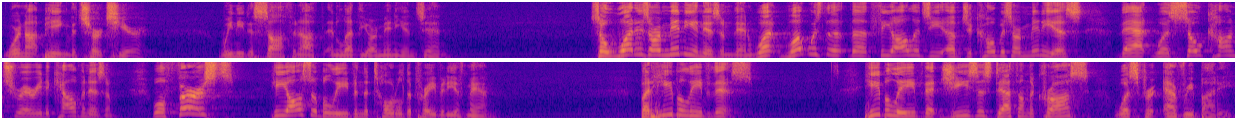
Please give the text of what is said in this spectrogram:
we're not being the church here we need to soften up and let the Arminians in. So, what is Arminianism then? What, what was the, the theology of Jacobus Arminius that was so contrary to Calvinism? Well, first, he also believed in the total depravity of man. But he believed this he believed that Jesus' death on the cross was for everybody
